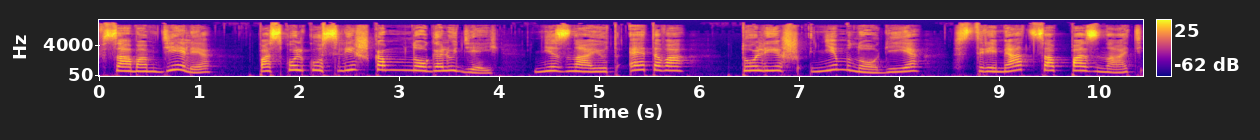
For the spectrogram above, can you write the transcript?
В самом деле, поскольку слишком много людей не знают этого, то лишь немногие стремятся познать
